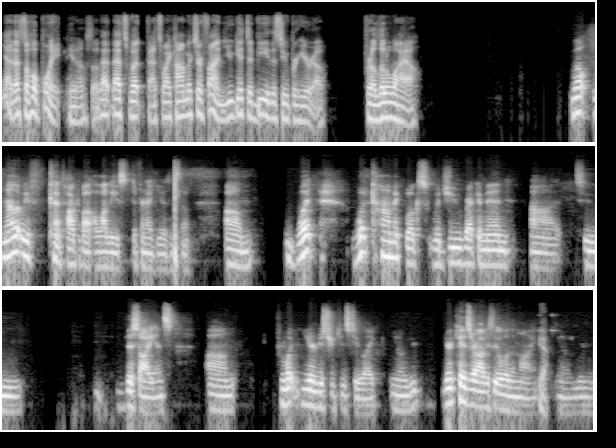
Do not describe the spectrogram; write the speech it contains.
yeah, that's the whole point, you know. So that that's what that's why comics are fun. You get to be the superhero for a little while. Well, now that we've kind of talked about a lot of these different ideas and stuff, um, what what comic books would you recommend uh, to this audience um, from what you introduced your kids to? Like, you know, you, your kids are obviously older than mine. Yeah. You know, you're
